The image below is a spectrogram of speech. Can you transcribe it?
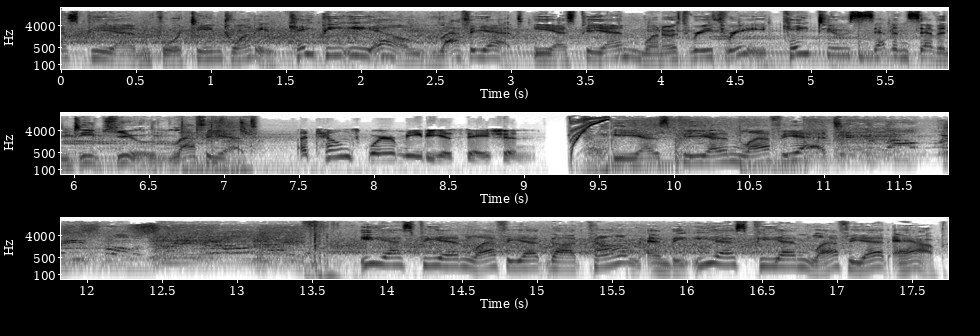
ESPN 1420, KPEL Lafayette, ESPN 1033, K277DQ Lafayette, a Town Square media station. ESPN Lafayette. ESPNLafayette.com and the ESPN Lafayette app.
